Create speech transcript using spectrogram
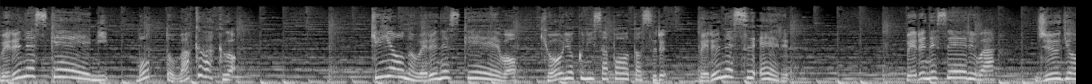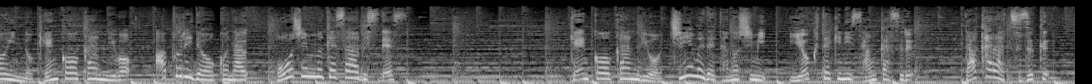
ウェルネス経営にもっとワクワクを。企業のウェルネス経営を強力にサポートするウェルネスエール。ウェルネスエールは従業員の健康管理をアプリで行う法人向けサービスです。健康管理をチームで楽しみ意欲的に参加する。だから続く。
